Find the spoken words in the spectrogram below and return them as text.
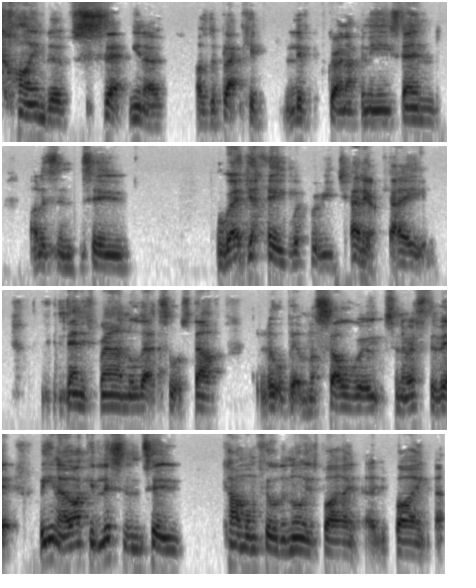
kind of set, you know, I was a black kid, lived growing up in the East End. I listened to reggae, whether it be Janet Kay, Dennis Brown, all that sort of stuff, a little bit of my soul roots and the rest of it. But, you know, I could listen to Come On Feel the Noise by, uh, by uh,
